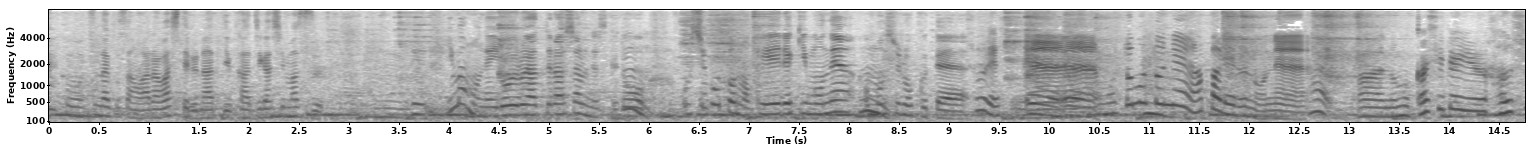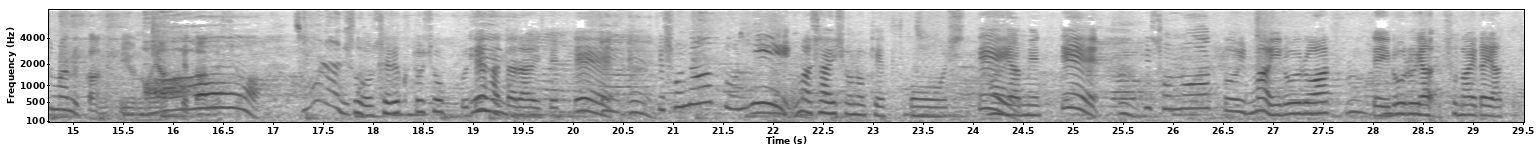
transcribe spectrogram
もうつなこさんを表してるなっていう感じがします。うんで今もねいろいろやってらっしゃるんですけど、うん。お仕事の経歴もね、うん。面白くて、そうですね。ええもともとねアパレルのねはい、あの昔でいうハウスマヌカンっていうのをやってたんですよ。そうなんですか。そうセレクトショップで働いてて、えでその後にまあ最初の結婚をしてはい。辞めて、うん。でその後まあいろいろあっていろいろやその間やって、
